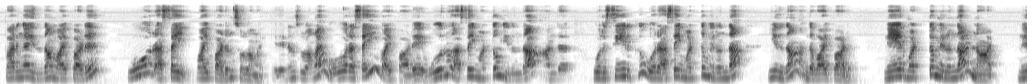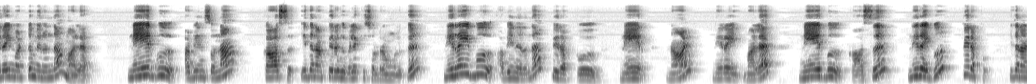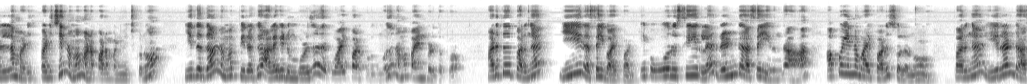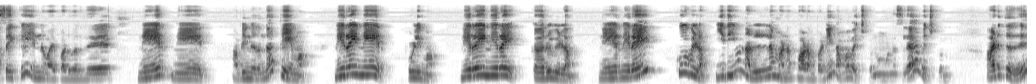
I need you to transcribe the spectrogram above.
பாருங்க இதுதான் வாய்ப்பாடு. ஓர் அசை வாய்ப்பாடுன்னு சொல்லுவாங்க. இது என்னன்னு சொல்லுவாங்க? ஓர் அசை வாய்ப்பாடு. ஒரு அசை மட்டும் இருந்தா அந்த ஒரு சீருக்கு ஒரு அசை மட்டும் இருந்தா இதுதான் அந்த வாய்ப்பாடு. நேர் மட்டும் இருந்தால் நாள் நிறை மட்டும் இருந்தா மலர். நேர்வு அப்படின்னு சொன்னா காசு. இதை நான் பிறகு விளக்கி சொல்றேன் உங்களுக்கு. நிறைவு அப்படின்னு இருந்தா பிறப்பு. நேர் நாள் நிறை மலர் நேர்வு காசு நிறைவு பிறப்பு. இதை நல்லா மடி படித்து நம்ம மனப்பாடம் பண்ணி வச்சுக்கணும். இதுதான் நம்ம பிறகு அழகிடும் பொழுது அதற்கு வாய்ப்பாடு கொடுக்கும்போது நம்ம பயன்படுத்த போகிறோம் அடுத்தது பாருங்க ஈரசை வாய்ப்பாடு. இப்போ ஒரு சீரில் ரெண்டு அசை இருந்தால் அப்போ என்ன வாய்ப்பாடு சொல்லணும்? பாருங்க இரண்டு அசைக்கு என்ன வாய்ப்பாடு வருது? நேர் நேர் அப்படின்னு இருந்தால் தேமா. நிறை நேர் புளிமா நிறை நிறை கருவிளம். நேர் நிறை கூவிளம் இதையும் நல்ல மனப்பாடம் பண்ணி நம்ம வச்சுக்கணும் மனசில் வச்சுக்கணும். அடுத்தது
